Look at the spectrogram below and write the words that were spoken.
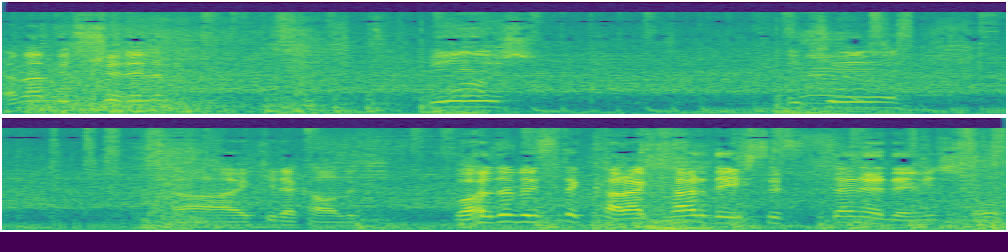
Hemen bir tuş edelim. Bir. İki. Aa iki de kaldık. Bu arada birisi de karakter değiştirse ne demiş. Of.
